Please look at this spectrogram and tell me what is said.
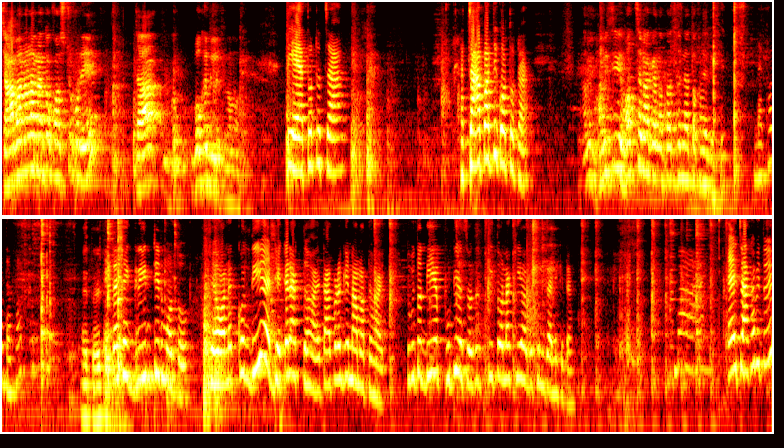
চা বানালাম এত কষ্ট করে চা বকে দিলে তুমি আমাকে। এতটা চা? আর চা পাতি কতটা? আমি ভাবিছি হচ্ছে না কেন তার জন্য এতখানি দেখি দেখো। দেখো। এটা সেই গ্রিন টির মতো। সে অনেকক্ষণ দিয়ে ঢেকে রাখতে হয় তারপরে গিয়ে নামাতে হয়। তুমি তো দিয়ে ফুটিয়েছো তো কি তো না কি হবে তুমি জানি কিটা। এই চা খাবি তুই?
